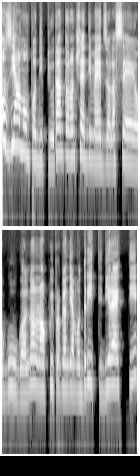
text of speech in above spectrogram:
osiamo un po' di più, tanto non c'è di mezzo la SEO, Google, no, no, no, qui proprio andiamo dritti, diretti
